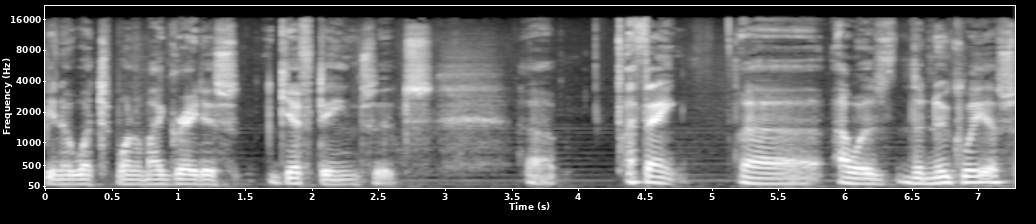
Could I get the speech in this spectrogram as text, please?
you know, what's one of my greatest giftings, it's, uh, I think uh, I was the nucleus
